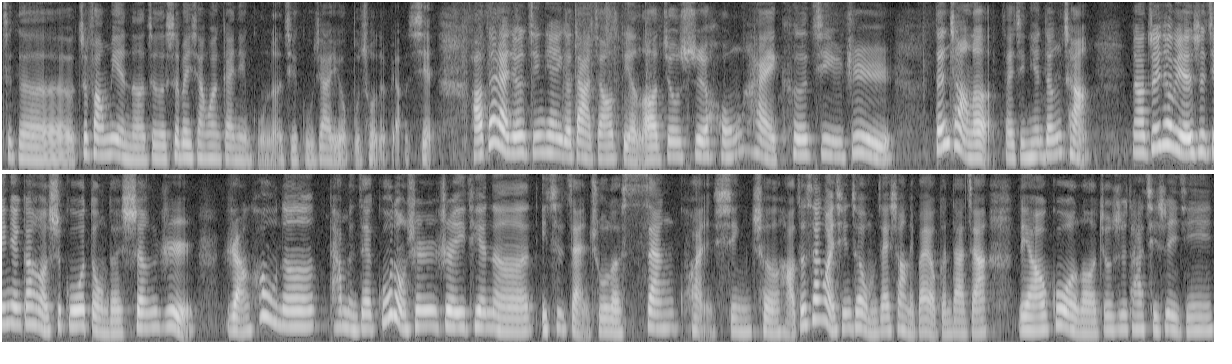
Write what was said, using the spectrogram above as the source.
这个这方面呢，这个设备相关概念股呢，其实股价也有不错的表现。好，再来就是今天一个大焦点了，就是红海科技日登场了，在今天登场。那最特别的是，今天刚好是郭董的生日，然后呢，他们在郭董生日这一天呢，一次展出了三款新车。好，这三款新车我们在上礼拜有跟大家聊过了，就是他其实已经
